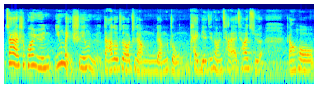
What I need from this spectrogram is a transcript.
再来是关于英美式英语，大家都知道这两两种派别经常掐来掐去，然后。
